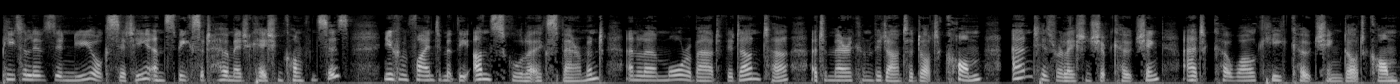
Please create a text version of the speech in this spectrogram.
Peter lives in New York City and speaks at home education conferences. You can find him at the Unschooler Experiment and learn more about Vedanta at AmericanVedanta.com and his relationship coaching at KowalkeCoaching.com,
